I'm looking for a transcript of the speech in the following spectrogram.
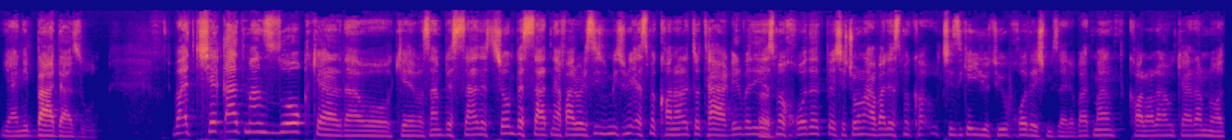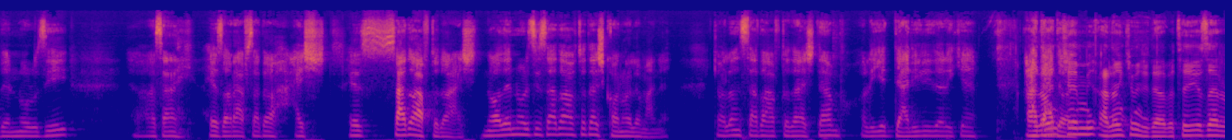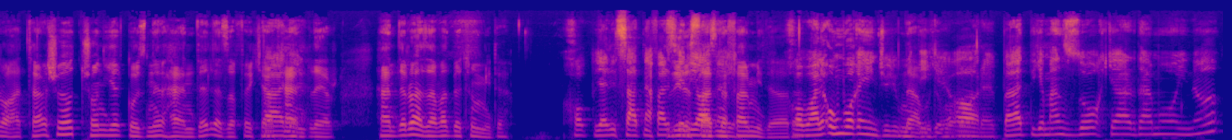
یعنی بعد از اون. و چقدر من ذوق کردم و که مثلا به صد چون به صد نفر برسی می‌تونی اسم کانال تو تغییر بدی اسم خودت بشه. چون اول اسم چیزی که یوتیوب خودش می‌ذاره. بعد من کانالمو کردم نادر نوروزی. مثلا 1708 178 نادر نوروزی 178 کانال منه. که الان 178 هم حالا یه دلیلی داره که الان که می... الان که می‌دید البته یه ذره راحت تر شد چون یه گزینه هندل اضافه کرد بله. هندلر. هندلر رو از اول بهتون میده. خب یعنی 100 نفر زیر 100 نفر میده آره. خب حالا اون موقع اینجوری بود دیگه. آره. بعد دیگه من ذوق کردم و اینا.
